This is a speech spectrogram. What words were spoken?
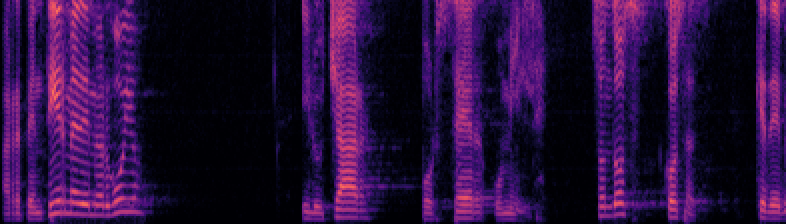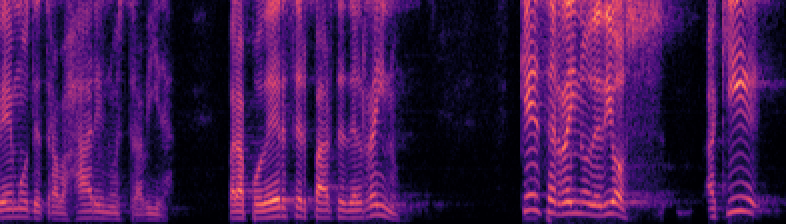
Arrepentirme de mi orgullo y luchar por ser humilde. Son dos cosas que debemos de trabajar en nuestra vida para poder ser parte del reino. ¿Qué es el reino de Dios? Aquí,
